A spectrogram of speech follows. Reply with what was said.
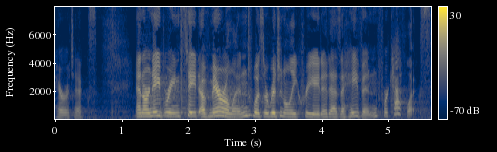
heretics. And our neighboring state of Maryland was originally created as a haven for Catholics.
